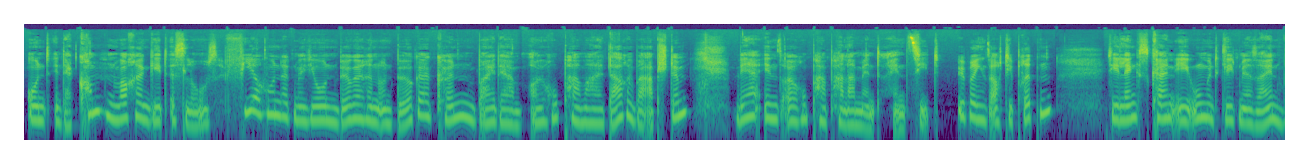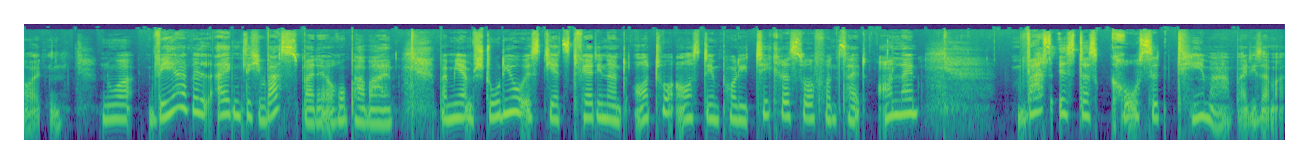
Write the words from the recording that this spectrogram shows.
Und in der kommenden Woche geht es los. 400 Millionen Bürgerinnen und Bürger können bei der Europawahl darüber abstimmen, wer ins Europaparlament einzieht. Übrigens auch die Briten, die längst kein EU-Mitglied mehr sein wollten. Nur, wer will eigentlich was bei der Europawahl? Bei mir im Studio ist jetzt Ferdinand Otto aus dem Politikressort von Zeit Online. Was ist das große Thema bei dieser Wahl?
